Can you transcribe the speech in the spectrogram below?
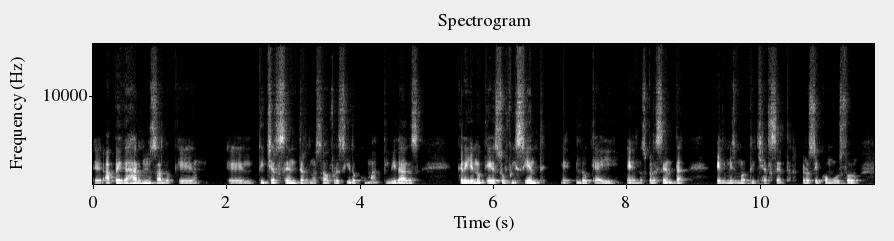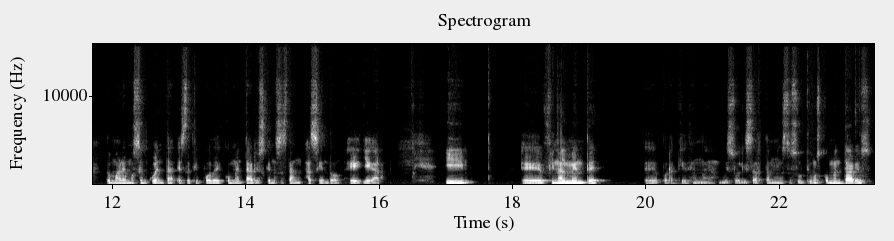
eh, apegarnos a lo que el Teacher Center nos ha ofrecido como actividades, creyendo que es suficiente eh, lo que ahí eh, nos presenta el mismo Teacher Center. Pero sí, con gusto tomaremos en cuenta este tipo de comentarios que nos están haciendo llegar. Y finalmente, por aquí déjenme visualizar también estos últimos comentarios.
